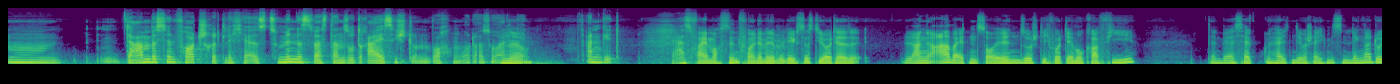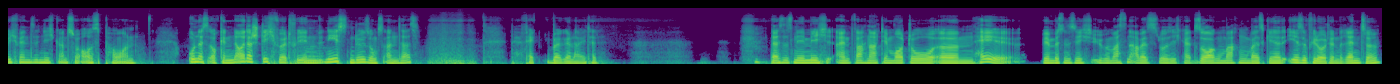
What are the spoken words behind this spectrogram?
mh, mm, da ein bisschen fortschrittlicher ist, zumindest was dann so 30-Stunden-Wochen oder so ja. angeht. Ja, ist vor allem auch sinnvoll, ne? wenn du überlegst, dass die Leute ja lange arbeiten sollen, so Stichwort Demografie, dann wäre es ja, halten die wahrscheinlich ein bisschen länger durch, wenn sie nicht ganz so auspowern. Und das ist auch genau das Stichwort für den mhm. nächsten Lösungsansatz. Perfekt übergeleitet. Das ist nämlich einfach nach dem Motto, ähm, hey, wir müssen uns nicht über Massenarbeitslosigkeit Sorgen machen, weil es gehen ja eh so viele Leute in Rente,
